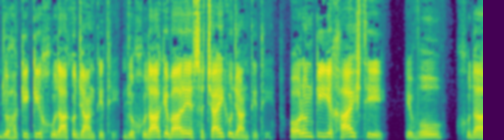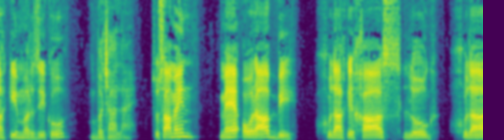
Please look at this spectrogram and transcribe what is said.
جو حقیقی خدا کو جانتی تھی، جو خدا کے بارے سچائی کو جانتی تھی۔ اور ان کی یہ خواہش تھی کہ وہ خدا کی مرضی کو بجا لائیں۔ سسامین میں اور آپ بھی خدا کے خاص لوگ، خدا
